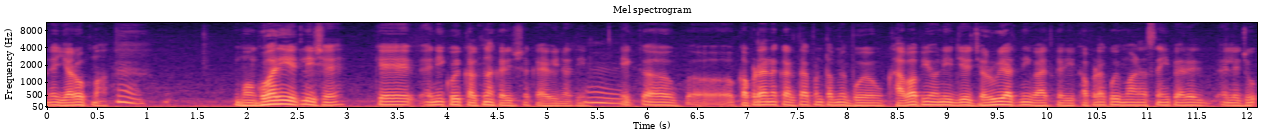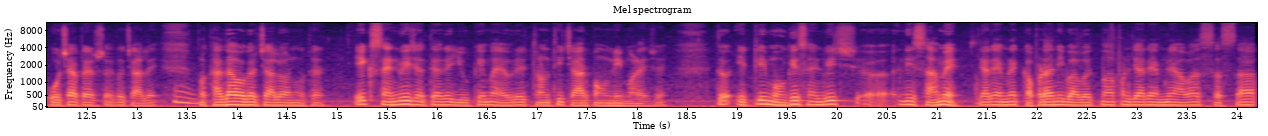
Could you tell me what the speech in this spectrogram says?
અને યુરોપમાં મોંઘવારી એટલી છે કે એની કોઈ કલ્પના કરી શકાય એવી નથી. એક કપડાના કરતાં પણ તમે ખાવા પીવાની જે જરૂરિયાતની વાત કરી કપડાં કોઈ માણસ નહીં પહેરે એટલે જો ઓછા પહેરશે તો ચાલે. પણ ખાધા વગર ચાલવાનું થાય. એક સેન્ડવિચ અત્યારે યુકેમાં એવરેજ ત્રણથી ચાર પાઉન્ડની મળે છે. તો એટલી મોંઘી સેન્ડવિચની સામે જ્યારે એમણે કપડાની બાબતમાં પણ જ્યારે એમને આવા સસ્તા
